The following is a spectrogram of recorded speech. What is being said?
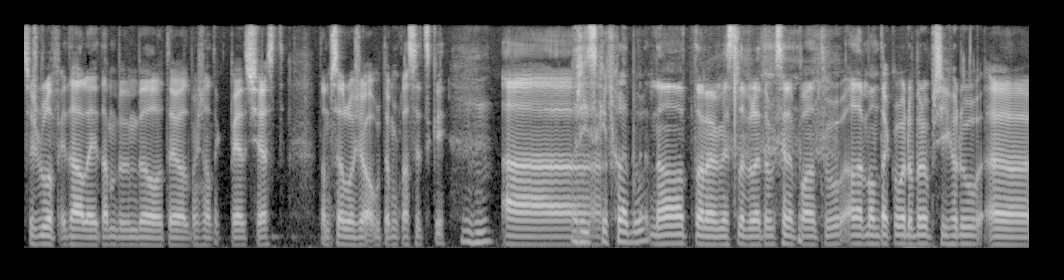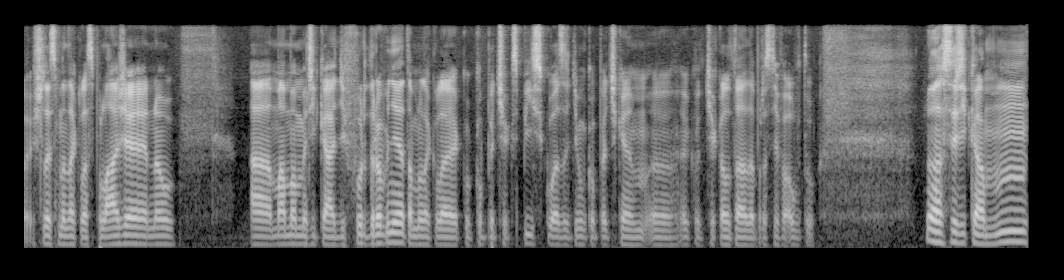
což bylo v Itálii, tam by bylo tyjo, možná tak 5-6, tam se ložil autem klasicky. Mhm. A... Řízky v chlebu. No, to nevím, jestli byly, to už se nepamatuju, ale mám takovou dobrou příhodu. Uh, šli jsme takhle z pláže jednou a máma mi říká, jdi furt rovně, tam takhle jako kopeček z písku a za tím kopečkem uh, jako čekal táta prostě v autu. No asi říkám, hmm,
